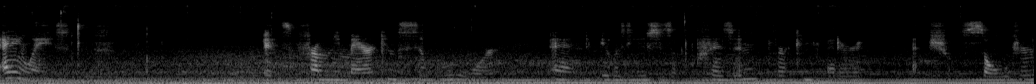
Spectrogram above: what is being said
anyways, it's from the American Civil War, and it was used as a prison for Confederate soldiers.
